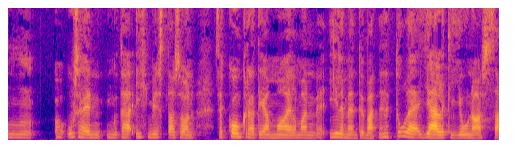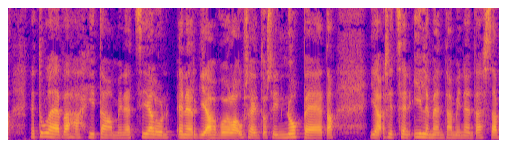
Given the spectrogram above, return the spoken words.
mm, usein niin tämä ihmistason, se konkretian maailman ilmentymät, ne tulee jälkijunassa, ne tulee vähän hitaammin, että sielun energia voi olla usein tosi nopeeta, ja sitten sen ilmentäminen tässä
